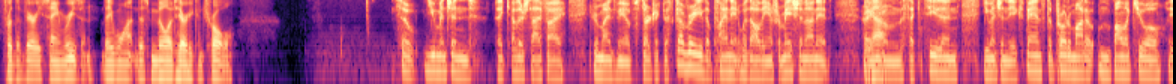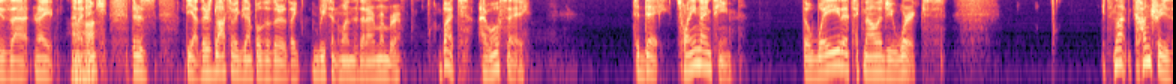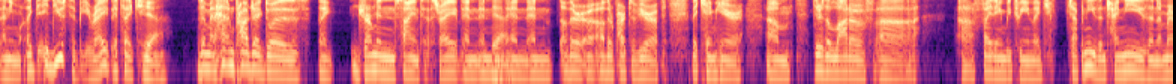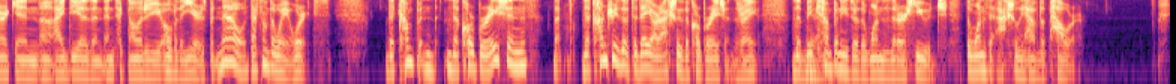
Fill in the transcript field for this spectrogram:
for the very same reason. They want this military control. so you mentioned like other sci-fi it reminds me of star trek discovery the planet with all the information on it right Yeah. from the second season you mentioned the expanse the proto-molecule is that right and i Uh-huh. think there's yeah there's lots of examples those are like recent ones that i remember but i will say today 2019 the way that technology works it's not countries anymore like it used to be right it's like Yeah. the Manhattan Project was like German scientists, right, and and Yeah. and and other uh, other parts of Europe that came here. Um, there's a lot of uh, uh, fighting between like Japanese and Chinese and American uh, ideas and, and technology over the years, but now that's not the way it works. The comp- the corporations. The, the countries of today are actually the corporations, right? The big Yeah. companies are the ones that are huge, the ones that actually have the power.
